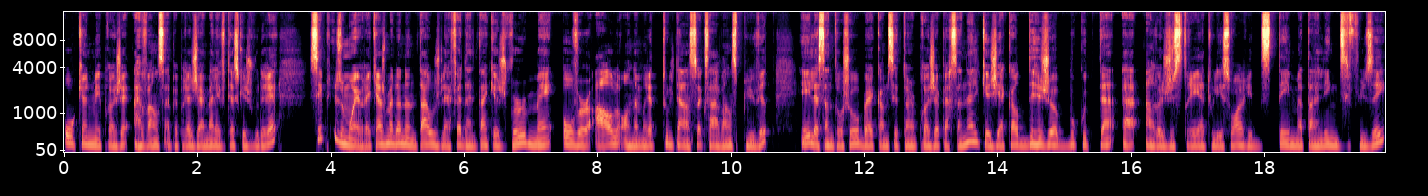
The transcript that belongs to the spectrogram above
aucun de mes projets avance à peu près jamais à la vitesse que je voudrais. C'est plus ou moins vrai. Quand je me donne une tâche, je la fais dans le temps que je veux, mais overall, on aimerait tout le temps ça, que ça avance plus vite. Et le Centro Show, ben, comme c'est un projet personnel que j'y accorde déjà beaucoup de temps à enregistrer à tous les soirs, éditer, mettre en ligne, diffuser,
